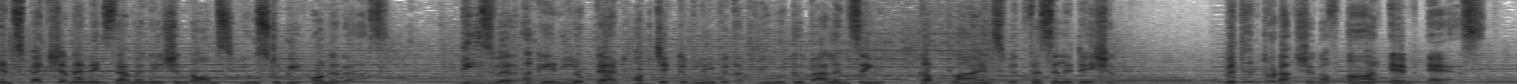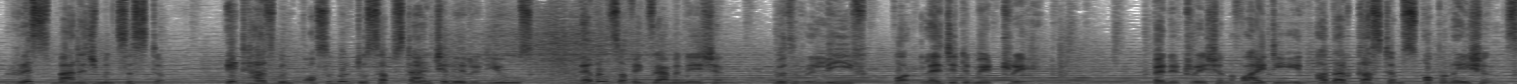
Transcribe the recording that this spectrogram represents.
inspection and examination norms used to be onerous. These were again looked at objectively with a view to balancing compliance with facilitation. With introduction of RMS, Risk Management System, it has been possible to substantially reduce levels of examination with relief for legitimate trade. Penetration of IT in other customs operations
